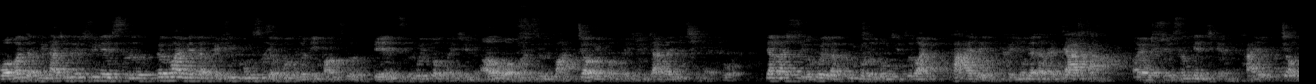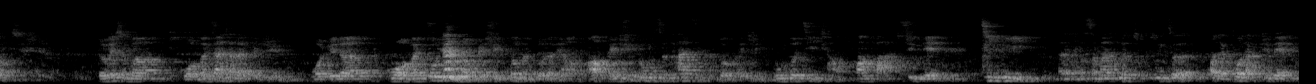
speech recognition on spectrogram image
我们这平台训练训练师跟外面的培训公司有不同的地方是，别人只会做培训，而我们是把教育和培训加在一起来做，让他学会了更多的东西之外，他还得可以用在他的家长还有学生面前，他有教育知识。所以为什么我们站上来培训？我觉得我们做任何培训都能做得了，而培训公司它只能做培训，工作技巧、方法、训练、激励，呃什么什么什么注册或者扩展训练，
